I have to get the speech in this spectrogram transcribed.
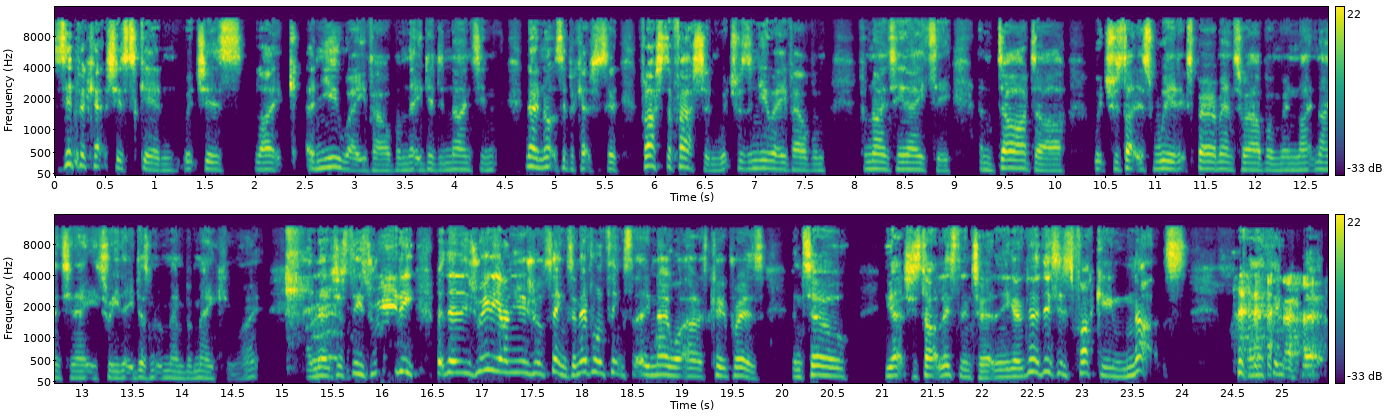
Zipper Catches Skin, which is like a new wave album that he did in 19. No, not Zipper Catches Skin. Flush the Fashion, which was a new wave album from 1980, and Dada, which was like this weird experimental album in like 1983 that he doesn't remember making, right? And there's just these really, but they're these really unusual things, and everyone thinks that they know what Alice Cooper is until you actually start listening to it and you go, no, this is fucking nuts. And I think that,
